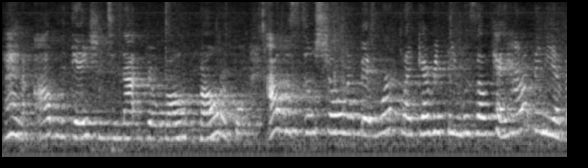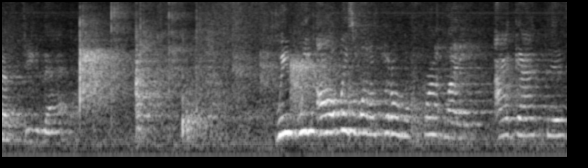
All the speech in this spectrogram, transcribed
I had an obligation to not feel vulnerable. I was still showing up at work like everything was okay. How many of us do that? We, we always want to put on the front like, I got this,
